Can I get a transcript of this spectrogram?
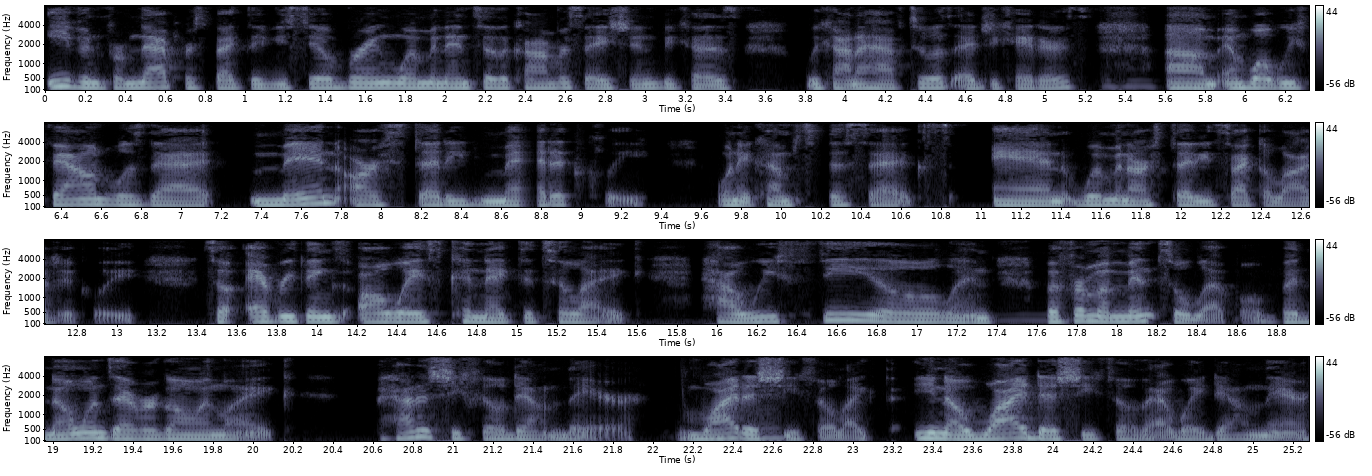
even from that perspective, you still bring women into the conversation because we kind of have to as educators. Um, and what we found was that men are studied medically when it comes to sex and women are studied psychologically. So everything's always connected to like how we feel and but from a mental level, but no one's ever going like how does she feel down there? Why does she feel like you know, why does she feel that way down there?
